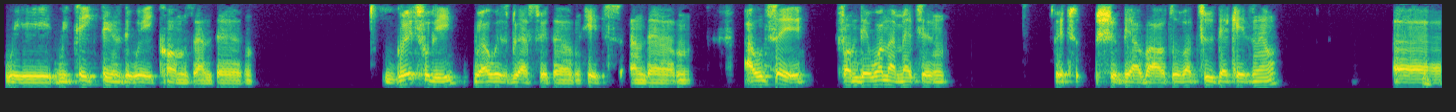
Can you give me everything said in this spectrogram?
we we take things the way it comes, and um, gracefully, we're always blessed with um, hits. And um, I would say from the one I met him, it should be about over two decades now. Uh,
